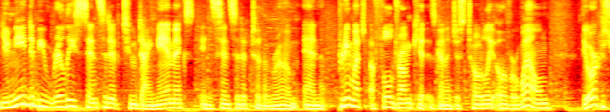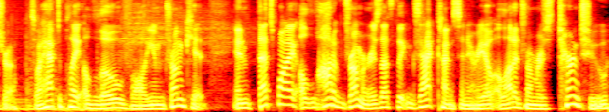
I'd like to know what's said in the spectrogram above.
you need to be really sensitive to dynamics and sensitive to the room. And pretty much a full drum kit is gonna just totally overwhelm the orchestra. So I have to play a low volume drum kit. And that's why a lot of drummers, that's the exact kind of scenario a lot of drummers turn to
